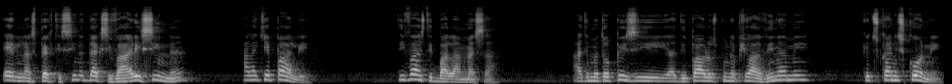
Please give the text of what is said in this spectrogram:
Έλληνας παίχτη είναι, εντάξει, βαρύς είναι, αλλά και πάλι τι βάζει την μπάλα μέσα; Αντιμετωπίζει αντιπάλους που είναι πιο αδύναμοι και τους κάνει σκόνη.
